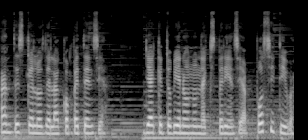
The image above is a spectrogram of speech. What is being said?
antes que los de la competencia, ya que tuvieron una experiencia positiva.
